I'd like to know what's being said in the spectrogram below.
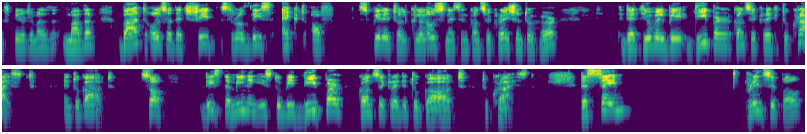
spiritual mother, but also that she, through this act of spiritual closeness and consecration to her, that you will be deeper consecrated to Christ and to God. So this the meaning is to be deeper consecrated to God, to Christ. The same principle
